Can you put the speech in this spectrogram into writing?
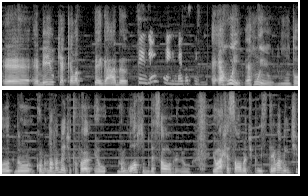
é, é meio que aquela pegada Entendeu? Entendo, mas assim. é, é ruim, é ruim. Eu não tô. Como- novamente, eu tô falando, eu não gosto dessa obra. Eu, eu acho essa obra, tipo, extremamente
